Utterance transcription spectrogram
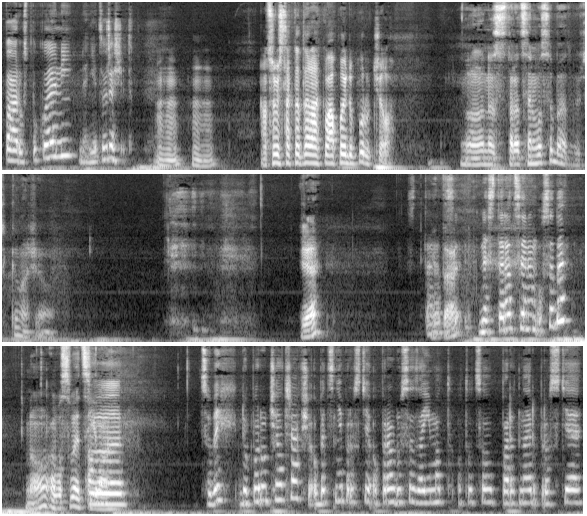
v páru spokojení, není co řešit. Mhm, mhm. A co bys takhle teda kvápoj doporučila? No, nestarat se jen o sebe, to říkáme, že jo. Že? Je Starat se, nestarat se jenom o sebe, No, a o své cíle. Ale co bych doporučila třeba všeobecně prostě opravdu se zajímat o to, co partner prostě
